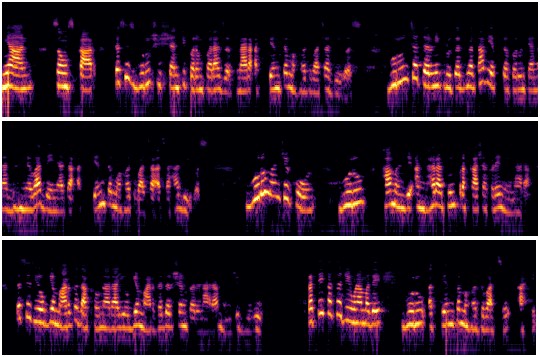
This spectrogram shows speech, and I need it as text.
ज्ञान संस्कार तसेच गुरु शिष्यांची परंपरा जपणारा अत्यंत महत्त्वाचा दिवस. गुरूंच्या चरणी कृतज्ञता व्यक्त करून त्यांना धन्यवाद देण्याचा अत्यंत महत्त्वाचा असा हा दिवस. गुरु म्हणजे कोण? गुरु हा म्हणजे अंधारातून प्रकाशाकडे नेणारा. तसेच योग्य मार्ग दाखवणारा योग्य मार्गदर्शन करणारा म्हणजे गुरु. प्रत्येकाच्या जीवनामध्ये गुरु अत्यंत महत्त्वाचे आहेत.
